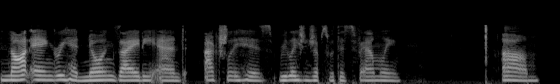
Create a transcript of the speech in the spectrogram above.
not angry, had no anxiety, and actually his relationships with his family um,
